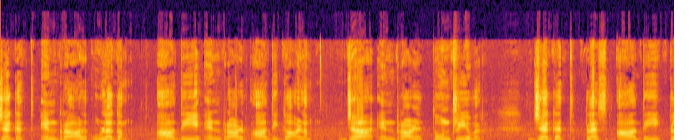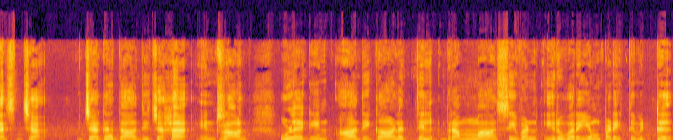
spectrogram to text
ஜகத் என்றால் உலகம் ஆதி என்றால் ஆதி காலம் ஜ என்றால் தோன்றியவர். ஜகத் ப்ளஸ் ஆதி ப்ளஸ் ஜ. ஜகதாதிஜக என்றால் உலகின் ஆதி காலத்தில் பிரம்மா சிவன் இருவரையும் படைத்துவிட்டு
